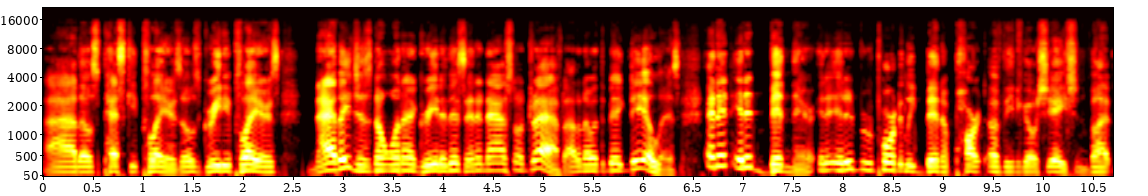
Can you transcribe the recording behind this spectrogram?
Ah, those pesky players, those greedy players. Now they just don't want to agree to this international draft. I don't know what the big deal is. And it, it had been there. It, it had reportedly been a part of the negotiation, but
